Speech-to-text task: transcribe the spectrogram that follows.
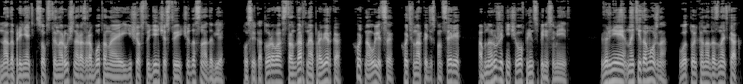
Надо принять собственноручно разработанное еще в студенчестве чудо-снадобье, после которого стандартная проверка, хоть на улице, хоть в наркодиспансере, обнаружить ничего в принципе не сумеет. Вернее, найти-то можно, вот только надо знать как.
